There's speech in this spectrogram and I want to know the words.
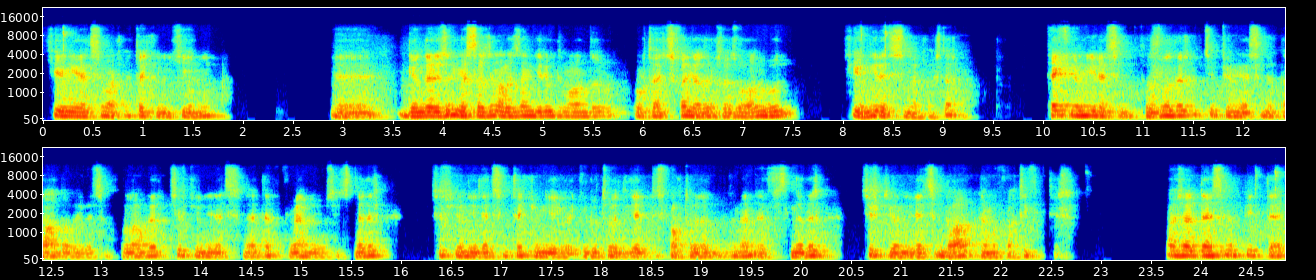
İki yönlü iletişim var. Tek iki yönlü. Ee, göndericinin mesajın alıcıdan geri bildirim alanda ortaya çıkar yazılı sözü olan bu iki yönlü iletişim arkadaşlar. Tek yönlü iletişim hızlıdır. Çift yönlü iletişimde daha doğru iletişim kurulabilir. Çift yönlü iletişimde hedef güven duygusu içindedir. Çift yönlü iletişim tek yönlüye göre gürültü ve diğer dış faktörlerin etkisindedir. Çift yönlü iletişim daha demokratiktir. Arkadaşlar dersimiz bitti.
